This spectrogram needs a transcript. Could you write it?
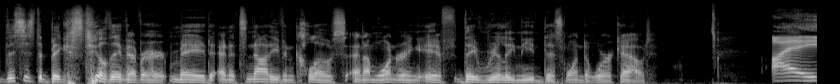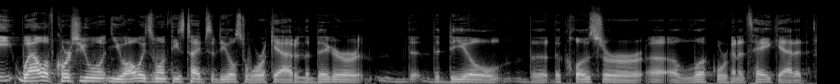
this is the biggest deal they've ever made, and it's not even close. And I'm wondering if they really need this one to work out. I well, of course, you want you always want these types of deals to work out, and the bigger the, the deal, the the closer uh, a look we're going to take at it.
